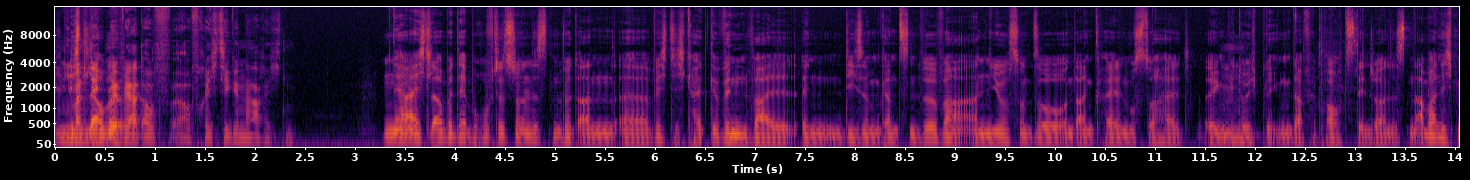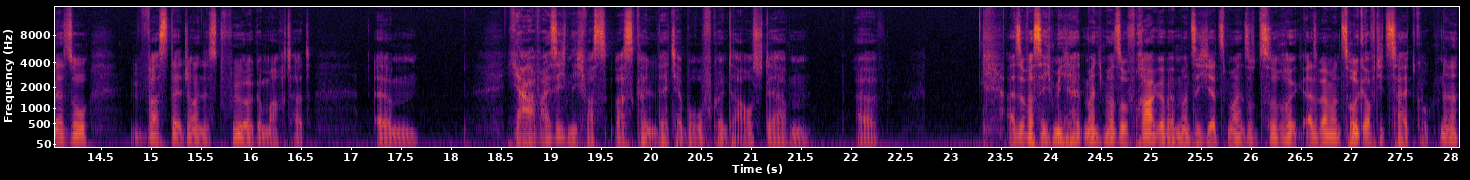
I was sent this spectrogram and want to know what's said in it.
niemand glaube- legt mehr Wert auf, auf richtige Nachrichten. Ja, ich glaube, der Beruf des Journalisten wird an äh, Wichtigkeit gewinnen, weil in diesem ganzen Wirrwarr an News und so und an Quellen musst du halt irgendwie Mhm. durchblicken. Dafür braucht es den Journalisten. Aber nicht mehr so, was der Journalist früher gemacht hat. Ähm, ja, weiß ich nicht, was, was könnt, welcher Beruf könnte aussterben? Äh, also was ich mich halt manchmal so frage, wenn man sich jetzt mal so zurück, also wenn man zurück auf die Zeit guckt, ne,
